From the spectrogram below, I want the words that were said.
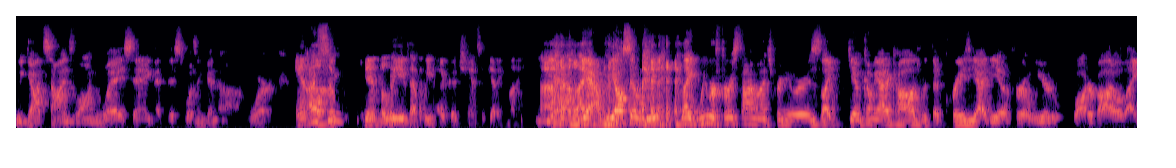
we got signs along the way saying that this wasn't gonna work. and I also see. we didn't believe that we had a good chance of getting money Uh, Yeah, like- yeah. We also we, like we were first time entrepreneurs, like you know, coming out of college with a crazy idea for a weird water bottle. Like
